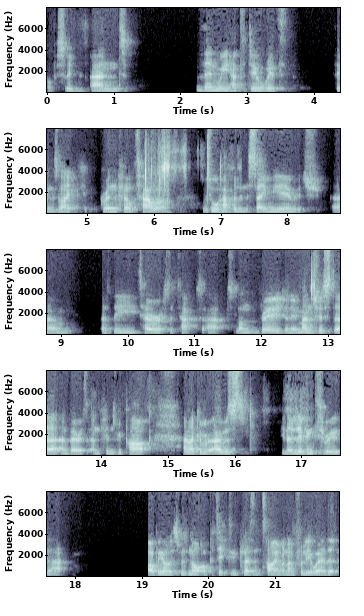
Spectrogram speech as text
obviously, and then we had to deal with things like Grenfell Tower, which all happened in the same year, which um, as the terrorist attacks at London Bridge and in Manchester and various and Finsbury Park, and I, could, I was, you know, living through that I'll be honest, was not a particularly pleasant time. And I'm fully aware that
